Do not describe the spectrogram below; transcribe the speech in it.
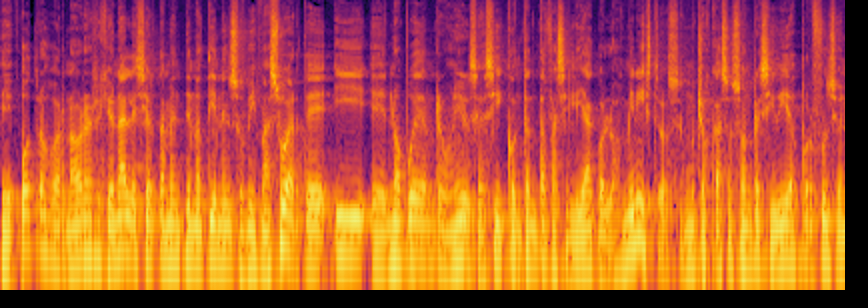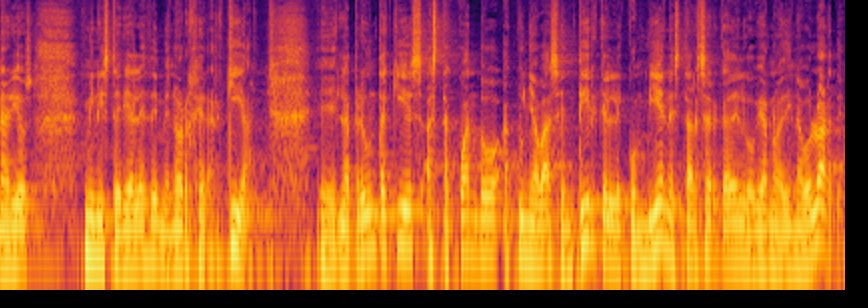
Eh, otros gobernadores regionales ciertamente no tienen su misma suerte y no pueden reunirse así con tanta facilidad con los ministros. En muchos casos son recibidos por funcionarios ministeriales de menor jerarquía. la pregunta aquí es hasta cuándo Acuña va a sentir que le conviene estar cerca del gobierno de Dina Boluarte.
